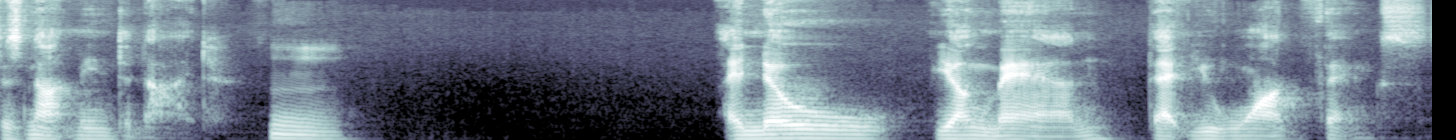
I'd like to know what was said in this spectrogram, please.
does not mean denied. Hmm. I know, young man, that you want things.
